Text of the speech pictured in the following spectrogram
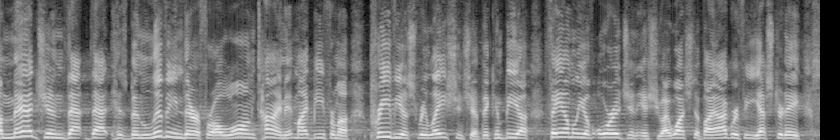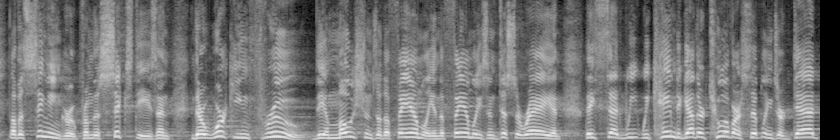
imagine that that has been living there for a long time. It might be from a previous relationship, it can be a family of origin issue. I watched a biography yesterday of a singing group from the 60s 60s, and they're working through the emotions of the family, and the family's in disarray. And they said, we, we came together, two of our siblings are dead,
